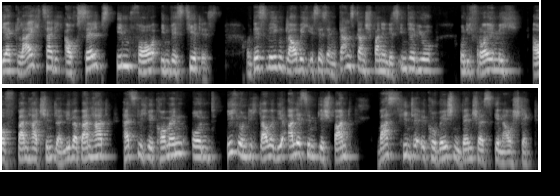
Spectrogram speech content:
der gleichzeitig auch selbst im Fonds investiert ist. Und deswegen glaube ich, ist es ein ganz, ganz spannendes Interview und ich freue mich auf Bernhard Schindler. Lieber Bernhard, herzlich willkommen und ich und ich glaube, wir alle sind gespannt, was hinter Ecovation Ventures genau steckt.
